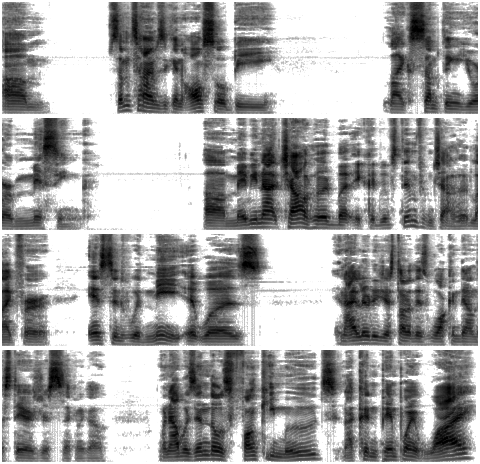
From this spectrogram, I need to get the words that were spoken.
um, sometimes it can also be like something you're missing. Um, maybe not childhood, but it could have stemmed from childhood. Like for instance, with me, it was, and I literally just thought of this walking down the stairs just a second ago. When I was in those funky moods and I couldn't pinpoint why,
